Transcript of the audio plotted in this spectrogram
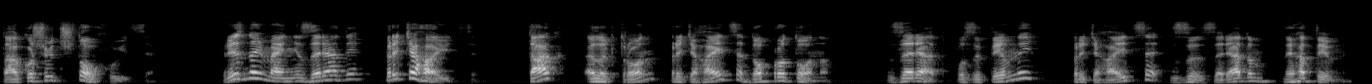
також відштовхуються. Різноіменні заряди притягаються. Так, електрон притягається до протона. Заряд позитивний притягається з зарядом негативним.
